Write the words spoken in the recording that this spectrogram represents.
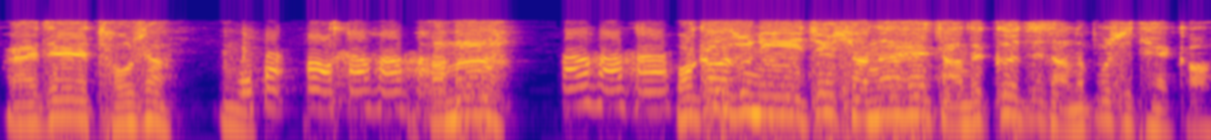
啊，在头上，嗯头，上。哦，好好好。好吗？好好好，我告诉你，这小男孩长得个子长得不是太高。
